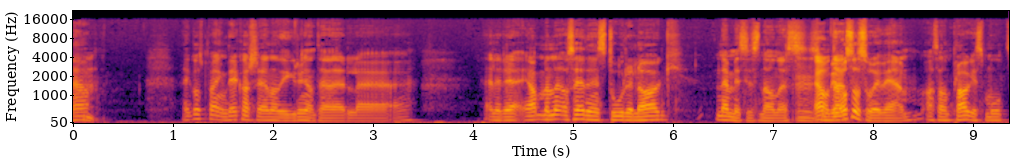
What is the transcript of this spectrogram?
Ja. Mm. Et godt poeng. Det er kanskje en av de grunnene til eh, Eller det, ja, men så er det den store lag, nemesisen hans, Mm. som Ja, vi også så i VM. At han plages mot,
